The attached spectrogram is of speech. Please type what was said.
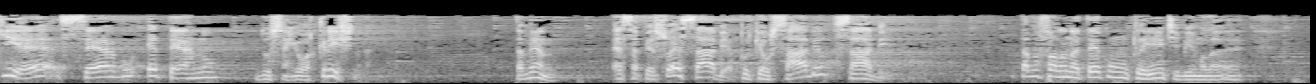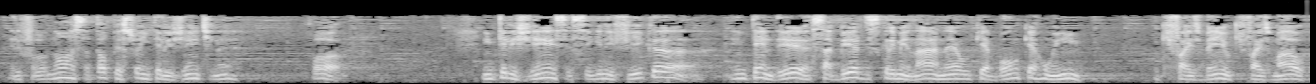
que é servo eterno do Senhor Krishna. Tá vendo? Essa pessoa é sábia, porque o sábio sabe. Estava falando até com um cliente, Bímola. É, ele falou: Nossa, tal pessoa é inteligente, né? Pô, inteligência significa entender, saber discriminar, né? O que é bom, o que é ruim, o que faz bem, o que faz mal.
